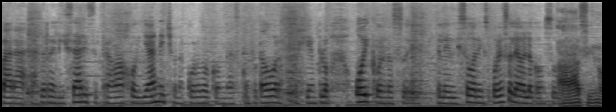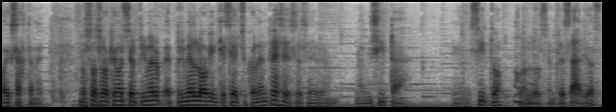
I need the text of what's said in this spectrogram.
para realizar ese trabajo? ¿Ya han hecho un acuerdo con las computadoras, por ejemplo, hoy con los televisores? Por eso le hago la consulta. Ah, sí, no, exactamente. Nosotros lo que hemos hecho, el primer, el primer lobbying que se ha hecho con la empresa es hacer una visita en sitio con los empresarios.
